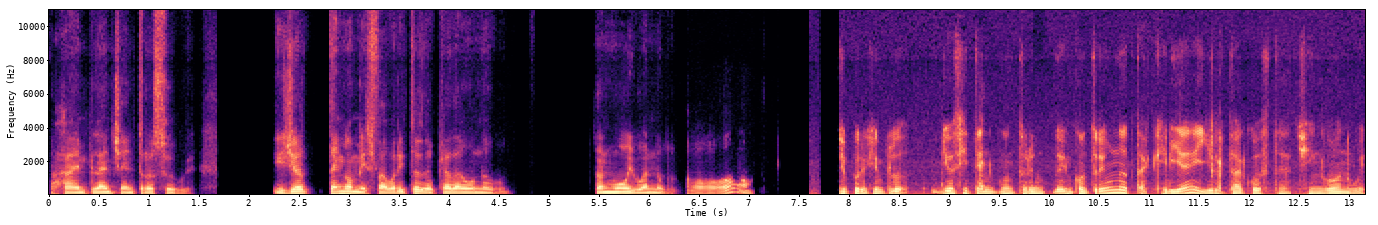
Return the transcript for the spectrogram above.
Ajá, en plancha, en trozo, güey. Y yo tengo mis favoritos de cada uno, güey. Son muy buenos, güey. Oh. Yo, por ejemplo, yo sí te encontré, encontré una taquería y el taco está chingón, güey.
